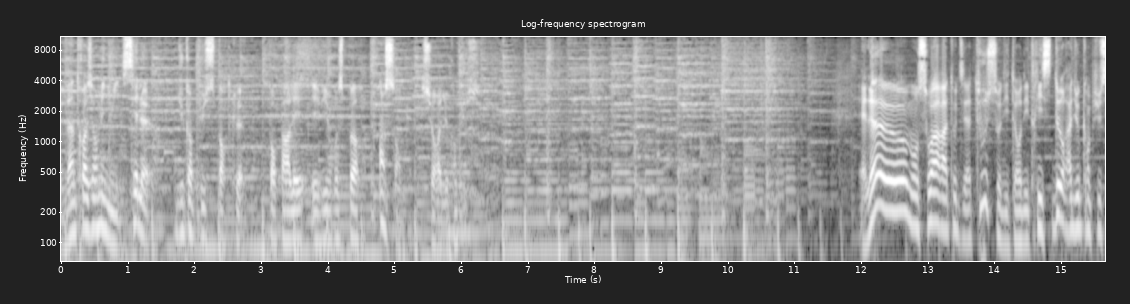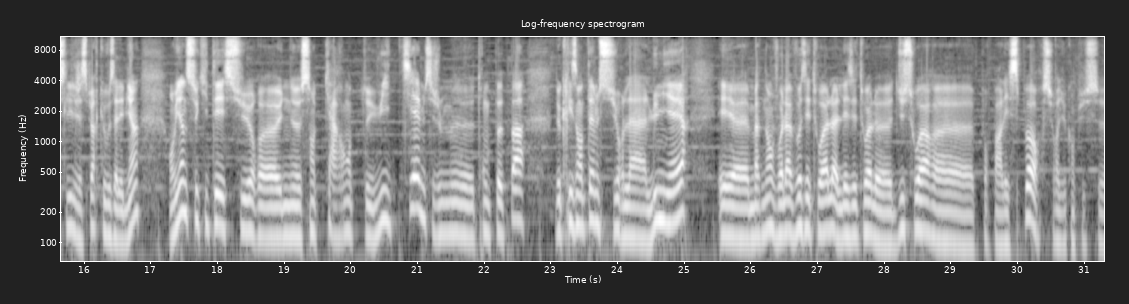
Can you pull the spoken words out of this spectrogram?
23h minuit, c'est l'heure du Campus Sport Club pour parler et vivre au sport ensemble sur Radio Campus. Hello, bonsoir à toutes et à tous, auditeurs auditrices de Radio Campus Lille. J'espère que vous allez bien. On vient de se quitter sur euh, une 148e, si je ne me trompe pas, de chrysanthème sur la lumière. Et euh, maintenant, voilà vos étoiles, les étoiles euh, du soir pour parler sport sur Radio Campus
